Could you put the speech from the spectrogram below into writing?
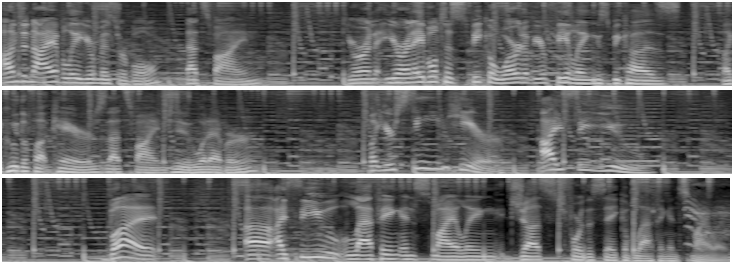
Undeniably, you're miserable. That's fine. You're un- you're unable to speak a word of your feelings because, like, who the fuck cares? That's fine too. Whatever. But you're seen here. I see you. But uh, I see you laughing and smiling just for the sake of laughing and smiling.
